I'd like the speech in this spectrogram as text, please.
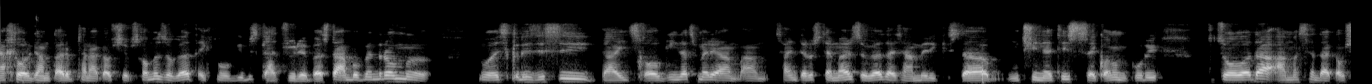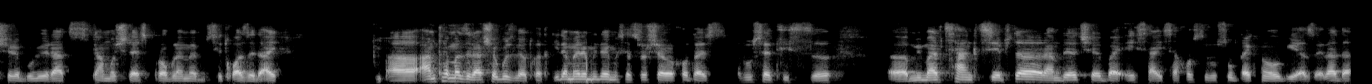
ნახევარგამტარებთან აკავშირებს ხოლმე ზოგადად ტექნოლოგიების გაძვირებას და ამბობენ რომ ну ეს კრიზისი დაიწყო გინდაც მე ამ ამ საინტერესო თემა არის ზოგადად ეს ამერიკის და ჩინეთის ეკონომიკური ბრძოლა და ამასთან დაკავშირებული რაც გამოჩნდა ეს პრობლემები სიტყვაზე და აი ამ თემაზე რა შეგვიძლია ვთქვა? კიდე მე მინდა იმასაც რომ შევეხოთ ეს რუსეთის მიმართ სანქციებს და რამდენად შეიძლება ეს აისახოს რუსულ ტექნოლოგიაზე რა და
